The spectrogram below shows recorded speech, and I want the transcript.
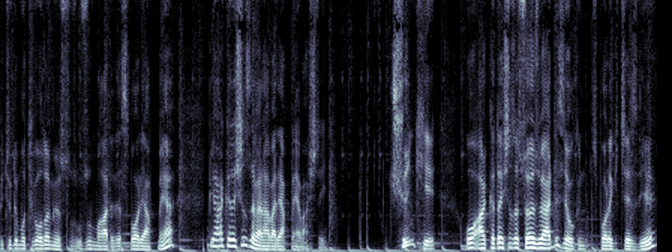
Bir türlü motive olamıyorsunuz uzun vadede spor yapmaya. Bir arkadaşınızla beraber yapmaya başlayın. Çünkü o arkadaşınıza söz verdiniz ya o gün spora gideceğiz diye.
